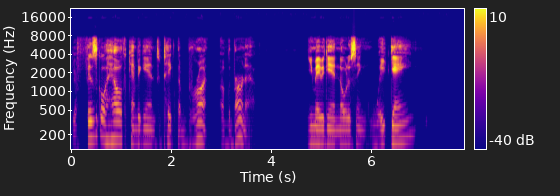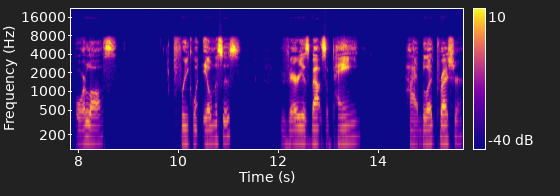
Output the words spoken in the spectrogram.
your physical health can begin to take the brunt of the burnout. You may begin noticing weight gain or loss, frequent illnesses, various bouts of pain, high blood pressure,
